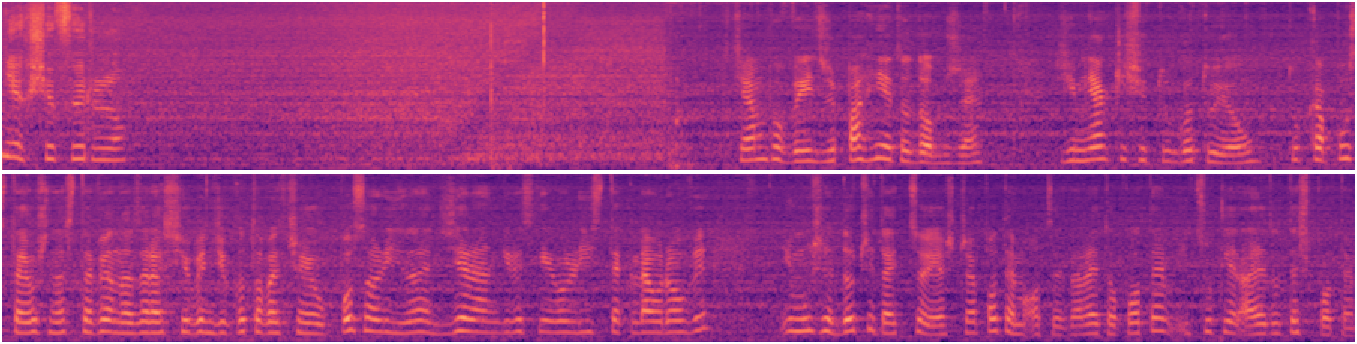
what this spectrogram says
I niech się fyrlo. Chciałam powiedzieć, że pachnie to dobrze. Ziemniaki się tu gotują. Tu kapusta już nastawiona, zaraz się będzie gotować. Trzeba ją posolić, dodać ziela angielskiego, listek laurowy i muszę doczytać co jeszcze. Potem ocet, ale to potem i cukier, ale to też potem.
